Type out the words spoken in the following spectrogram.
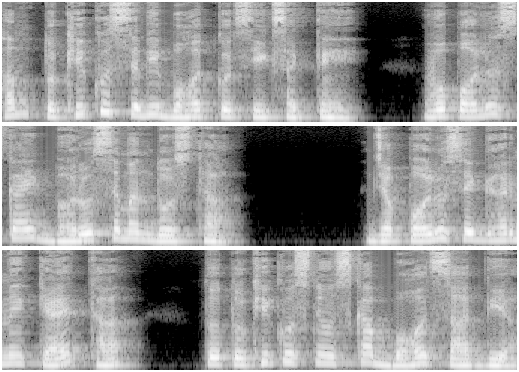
हम तुखिकुस से भी बहुत कुछ सीख सकते हैं। वो पॉलुस का एक भरोसेमंद दोस्त था। जब पॉलुस एक घर में कैद था तो तुखिकुस ने उसका बहुत साथ दिया।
